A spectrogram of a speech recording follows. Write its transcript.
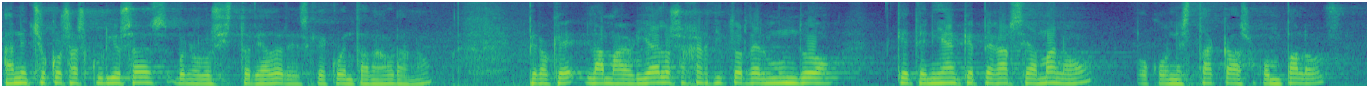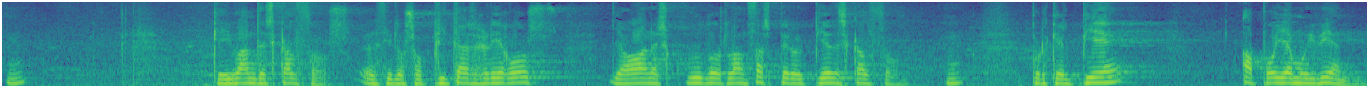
han hecho cosas curiosas, bueno, los historiadores que cuentan ahora, ¿no? Pero que la mayoría de los ejércitos del mundo que tenían que pegarse a mano, o con estacas o con palos, que iban descalzos. Es decir, los hoplitas griegos llevaban escudos, lanzas, pero el pie descalzo. Porque el pie apoya muy bien.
